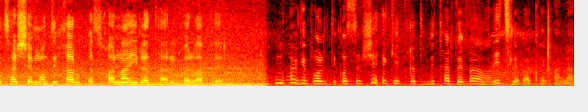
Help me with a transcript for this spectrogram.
როცა შემოდიხარ უკვე სხვანაირად არის ყველაფერი მაგი პოლიტიკოსებს შეეკითხეთ ვითარდება? იცლება ქვეყანა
